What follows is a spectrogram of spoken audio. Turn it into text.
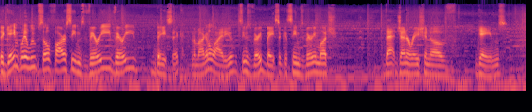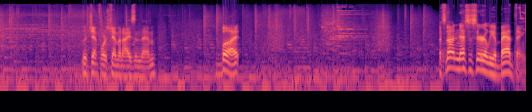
the gameplay loop so far seems very, very basic, and I'm not to lie to you. It seems very basic. It seems very much that generation of games. The Jet Force Geminis in them. But that's not necessarily a bad thing.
